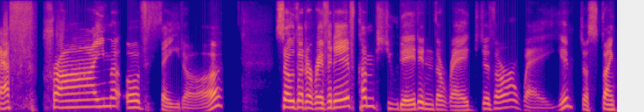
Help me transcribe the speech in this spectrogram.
f prime of theta. So the derivative computed in the regular way, just like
